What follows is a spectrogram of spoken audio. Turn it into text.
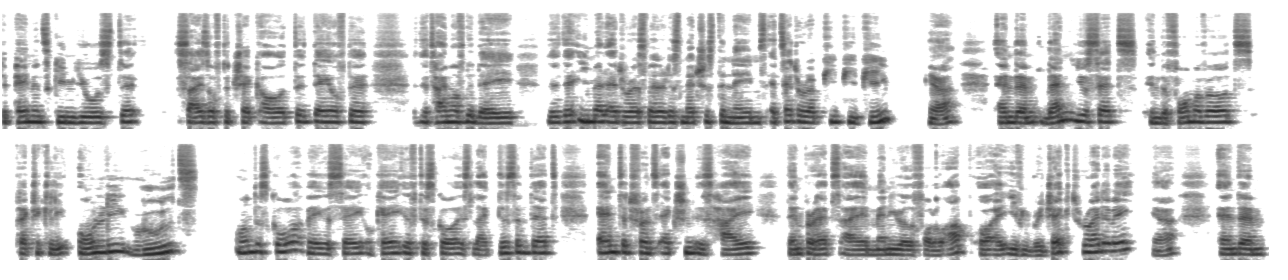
The payment scheme used, the size of the checkout, the day of the, the time of the day, the, the email address, whether this matches the names, etc. PPP. Yeah. And then, then you set in the former words practically only rules on the score where you say, okay, if the score is like this and that and the transaction is high, then perhaps I manual follow up or I even reject right away. Yeah. And then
